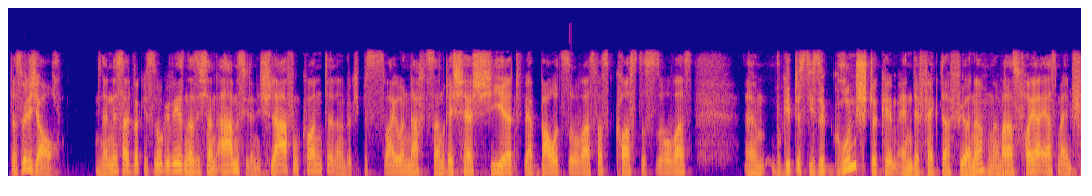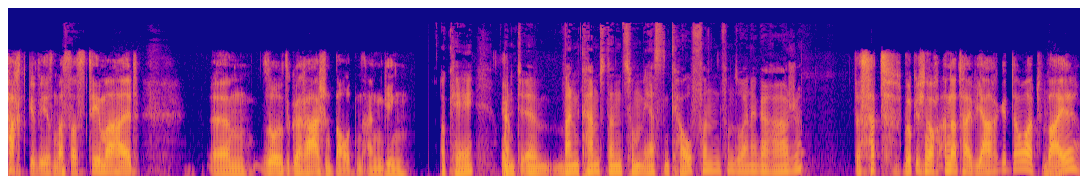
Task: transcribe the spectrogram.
das will ich auch. Und dann ist halt wirklich so gewesen, dass ich dann abends wieder nicht schlafen konnte, dann wirklich bis zwei Uhr nachts dann recherchiert, wer baut sowas, was kostet sowas, ähm, wo gibt es diese Grundstücke im Endeffekt dafür. Ne? dann war mhm. das Feuer erstmal entfacht gewesen, was das Thema halt ähm, so, so Garagenbauten anging. Okay. Ja. Und äh, wann kam es dann zum ersten Kauf von, von so einer Garage? Das hat wirklich noch anderthalb Jahre gedauert, mhm. weil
